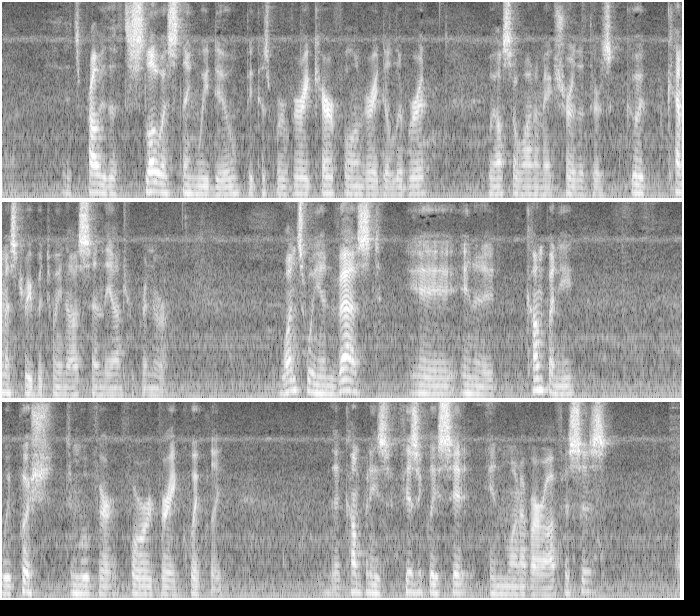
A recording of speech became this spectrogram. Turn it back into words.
Uh, It's probably the slowest thing we do because we're very careful and very deliberate. We also want to make sure that there's good chemistry between us and the entrepreneur. Once we invest in a company, we push to move forward very quickly. The companies physically sit in one of our offices. Uh,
